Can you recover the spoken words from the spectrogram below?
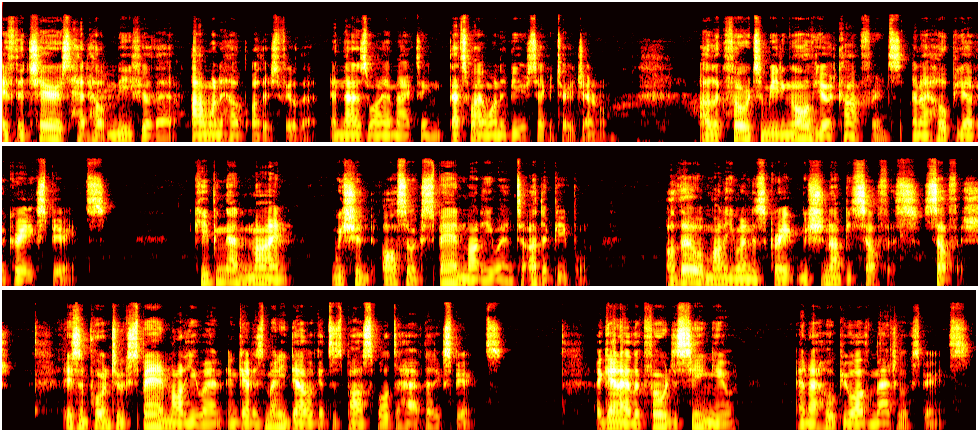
If the chairs had helped me feel that, I want to help others feel that. And that is why I'm acting, that's why I want to be your Secretary General. I look forward to meeting all of you at conference, and I hope you have a great experience. Keeping that in mind, we should also expand Mod UN to other people. Although Mod UN is great, we should not be selfish. Selfish. It is important to expand Mod UN and get as many delegates as possible to have that experience. Again, I look forward to seeing you, and I hope you all have a magical experience.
